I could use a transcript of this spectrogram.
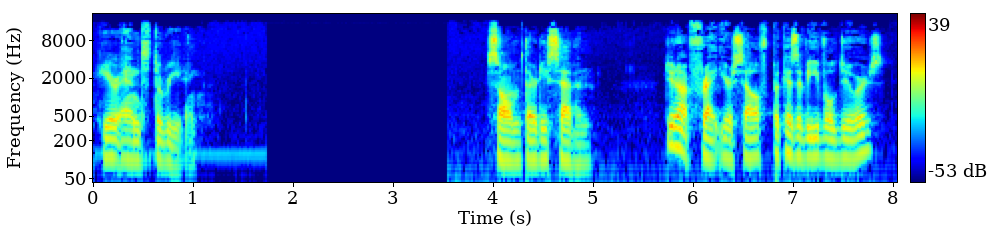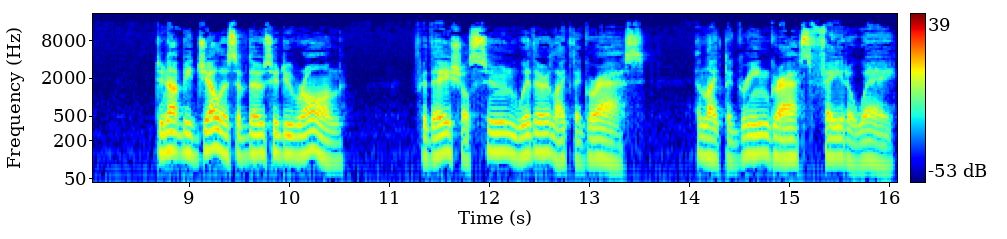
Here ends the reading. Psalm 37 Do not fret yourself because of evildoers. Do not be jealous of those who do wrong, for they shall soon wither like the grass, and like the green grass fade away.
